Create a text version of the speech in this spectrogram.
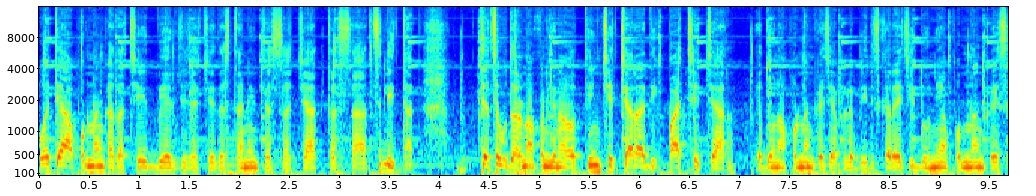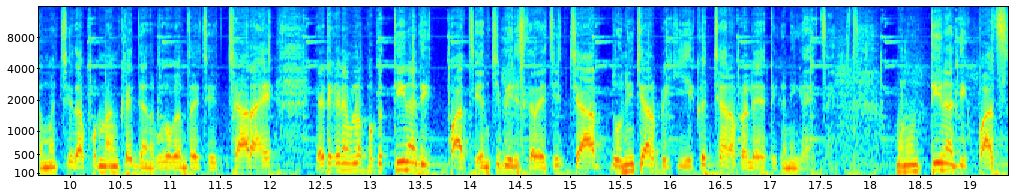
व त्या अपूर्णांकाचा छेद बेरजेच्या छेदस्थानी जसाच्या तसाच लिहितात. त्याचं उदाहरण आपण घेणार आहोत. तीनशे चार अधिक पाचशे चार. या दोन अपूर्णांकाची आपल्याला बेरीज करायची. दोन्ही अपूर्णांक आहे समच्छेद अपूर्णांक आहे. ज्यांना दोघांचा छेद चार आहे. या ठिकाणी आपल्याला फक्त तीन अधिक पाच यांची बेरीज करायची. चार दोन्ही चारपैकी एकच चार आपल्याला या ठिकाणी घ्यायचं आहे म्हणून तीन अधिक पाच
